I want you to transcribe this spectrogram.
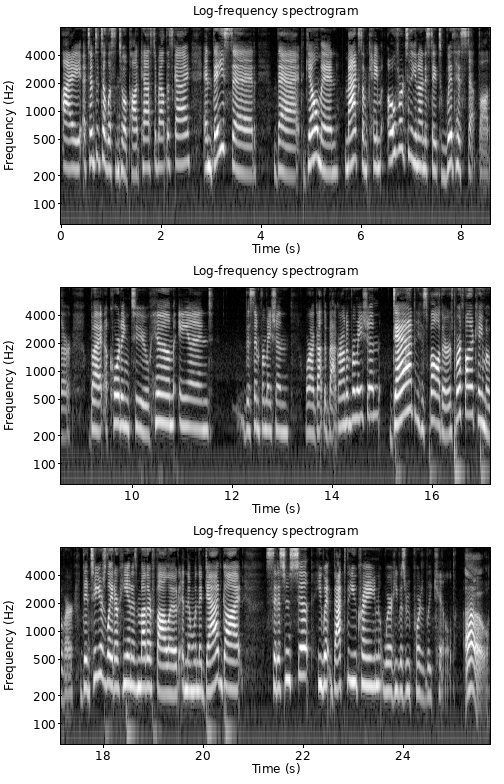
I attempted to listen to a podcast about this guy, and they said that Gelman, Maksim, came over to the United States with his stepfather. But according to him and this information, where I got the background information, dad, his father, his birth father came over. Then two years later, he and his mother followed. And then when the dad got citizenship, he went back to the Ukraine where he was reportedly killed. oh,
